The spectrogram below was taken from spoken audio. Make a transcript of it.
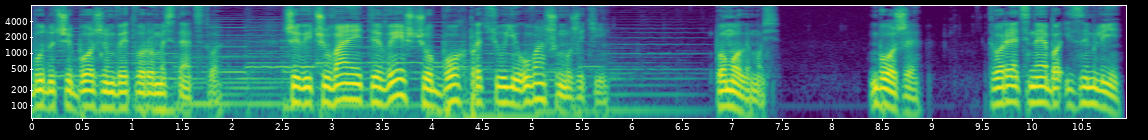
будучи Божим витвором мистецтва? Чи відчуваєте ви, що Бог працює у вашому житті? Помолимось. Боже, Творець неба і землі,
